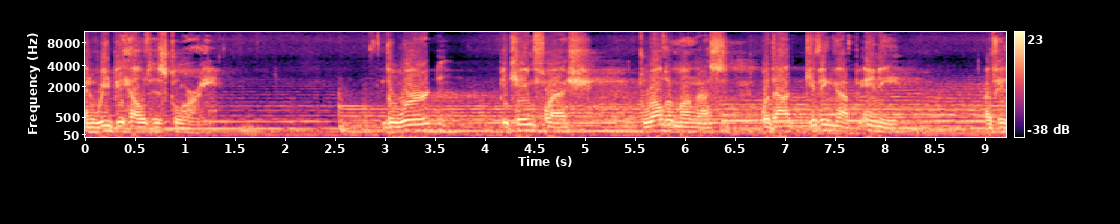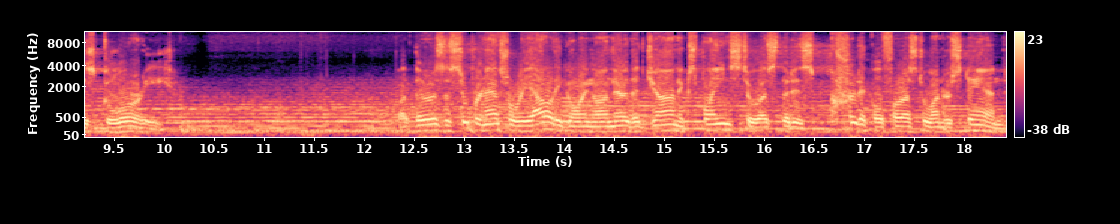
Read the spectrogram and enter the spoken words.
And we beheld his glory. The word became flesh, dwelt among us without giving up any of his glory. But there is a supernatural reality going on there that John explains to us that is critical for us to understand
